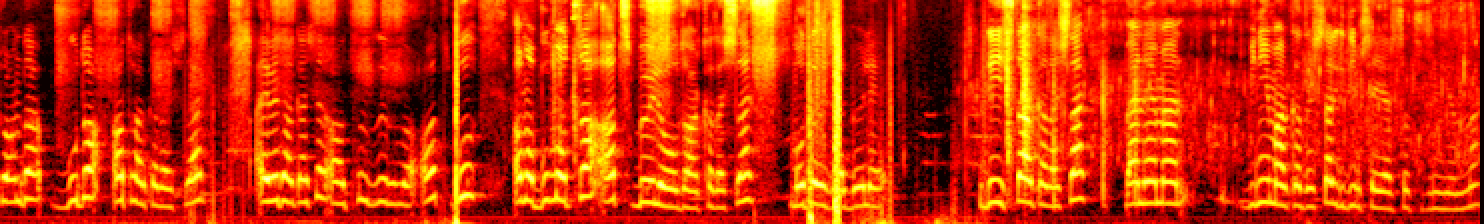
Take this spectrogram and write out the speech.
Şu anda bu da at arkadaşlar. Evet arkadaşlar altın zırhlı at bu. Ama bu modda at böyle oldu arkadaşlar. Moda özel böyle değişti arkadaşlar. Ben hemen bineyim arkadaşlar. Gideyim seyyar satıcının yanına.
